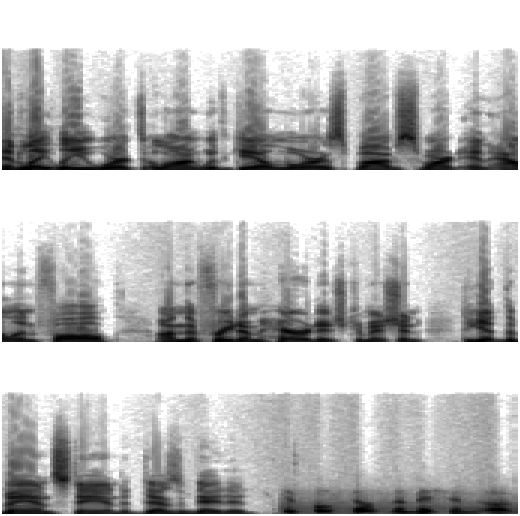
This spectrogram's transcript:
and lately worked along with Gail Morris, Bob Smart, and Alan Fall on the Freedom Heritage Commission to get the bandstand designated. It fulfills the mission of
